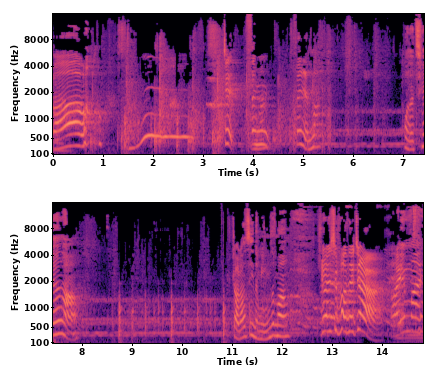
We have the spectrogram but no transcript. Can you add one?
哇哦，嗯，这分分人吗？我的天啊！找到自己的名字吗？居然是放在这儿！哎呀妈呀！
